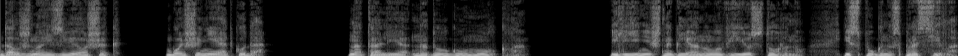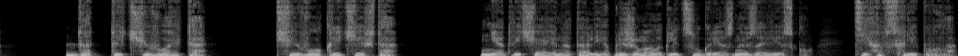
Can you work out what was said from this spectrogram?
Должно из вешек. Больше неоткуда. Наталья надолго умолкла. Ильинична глянула в ее сторону, испуганно спросила. «Да ты чего это? Чего кричишь-то?» Не отвечая, Наталья прижимала к лицу грязную завеску, тихо всхлипывала.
